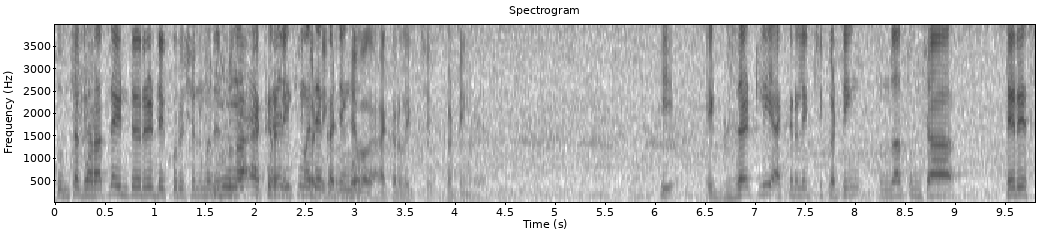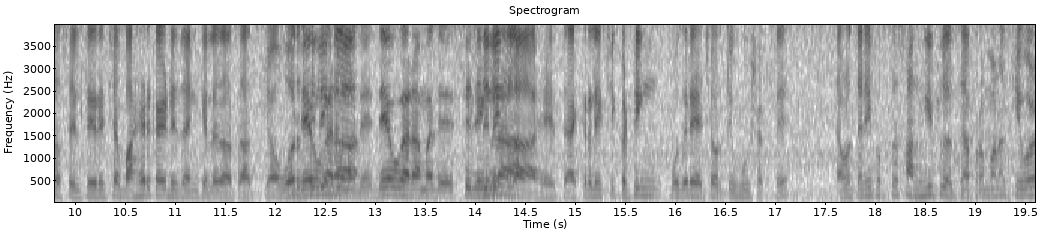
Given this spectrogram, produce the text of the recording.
तुमच्या घरातल्या इंटेरियर डेकोरेशनमध्ये सुद्धा अॅक्रेलिकची मध्ये कटिंग हे बघा अॅक्रेलिकची कटिंग आहे. ही एक्झॅक्टली अॅक्रेलिकची कटिंग समजा तुमच्या टेरेस असेल टेरेसच्या बाहेर काय डिझाईन केल्या जातात किंवा वर सिलिंगला देवघरामध्ये सिलिंगला आहे त्या अॅक्रेलिकची कटिंग वगैरे ह्याच्यावरती होऊ शकते. त्यामुळे त्यांनी फक्त सांगितलं त्याप्रमाणे केवळ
